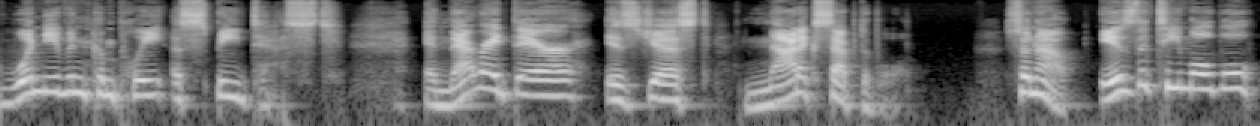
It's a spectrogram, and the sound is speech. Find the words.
wouldn't even complete a speed test. And that right there is just not acceptable. So now, is the T-Mobile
